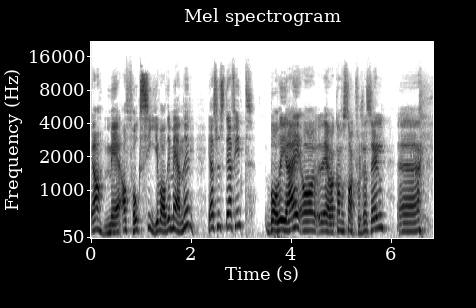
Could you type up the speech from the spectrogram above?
Ja, mer at folk sier hva de mener. Jeg syns det er fint. Både jeg og Eva kan få snakke for seg selv. Eh,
